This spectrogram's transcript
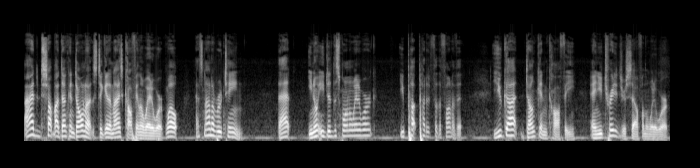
I had to stop by Dunkin' Donuts to get a nice coffee on the way to work. Well, that's not a routine. That, you know what you did this morning on the way to work? You putt putted for the fun of it. You got Dunkin' coffee and you treated yourself on the way to work.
